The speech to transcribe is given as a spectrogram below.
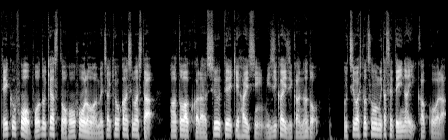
テイク4、ポッドキャスト方法論はめちゃ共感しました。アートワークから週定期配信、短い時間など、うちは一つも満たせていない、かっこ笑。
